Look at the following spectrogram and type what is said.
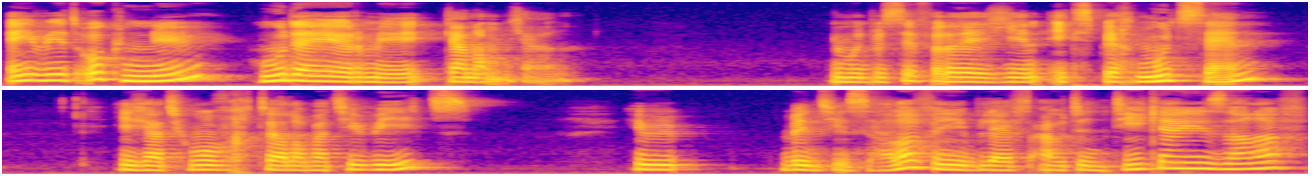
En je weet ook nu hoe dat je ermee kan omgaan. Je moet beseffen dat je geen expert moet zijn. Je gaat gewoon vertellen wat je weet. Je bent jezelf en je blijft authentiek aan jezelf.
